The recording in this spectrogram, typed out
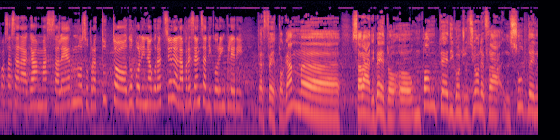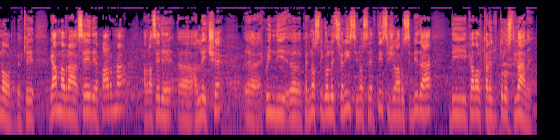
Cosa sarà Gamma Salerno, soprattutto dopo l'inaugurazione e la presenza di Corinne Clery? Perfetto, GAM eh, sarà, ripeto, eh, un ponte di congiunzione fra il sud e il nord, perché GAM avrà sede a Parma, avrà sede eh, a Lecce, quindi per i nostri collezionisti, i nostri artisti c'è la possibilità di cavalcare tutto lo stivale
